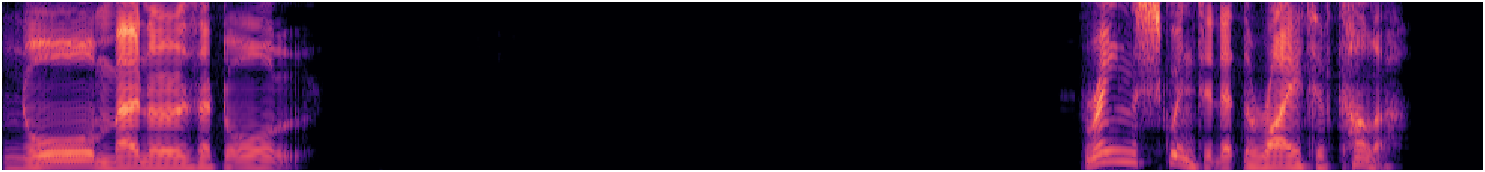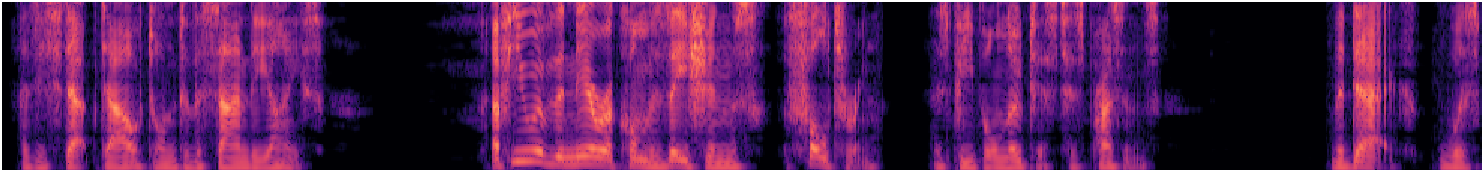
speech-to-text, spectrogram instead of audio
No manners at all. Rain squinted at the riot of colour as he stepped out onto the sandy ice. A few of the nearer conversations faltering as people noticed his presence. The deck was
